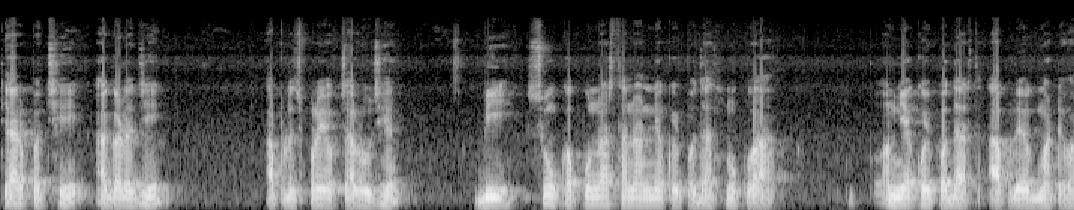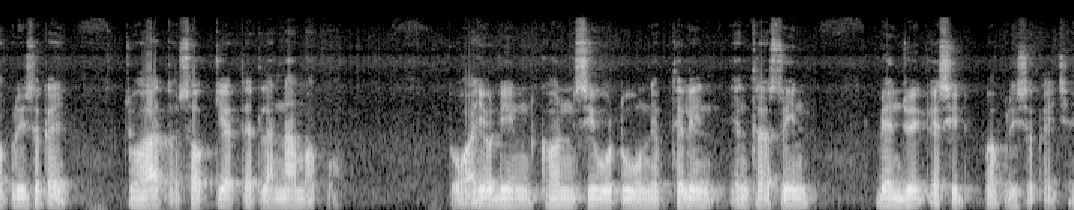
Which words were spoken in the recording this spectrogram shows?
ત્યાર પછી આગળ હજી આપણો જ પ્રયોગ ચાલુ છે. બી, શું કપૂરના સ્થાને અન્ય કોઈ પદાર્થ મૂકવા, અન્ય કોઈ પદાર્થ આ પ્રયોગ માટે વાપરી શકાય? જો હા, તો શક્ય તેટલા નામ આપો. તો આયોડિન, ઘન CO two naphthalene, anthracene benzoic acid વાપરી શકાય છે.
